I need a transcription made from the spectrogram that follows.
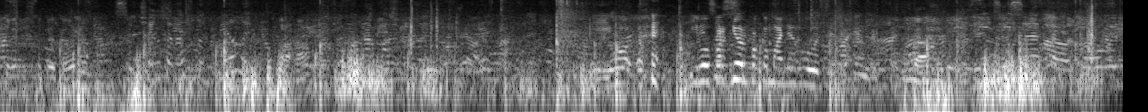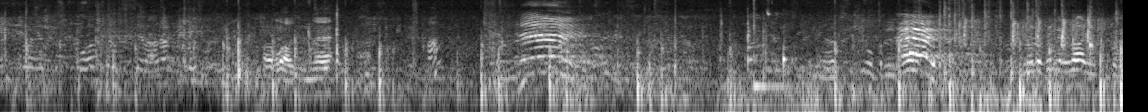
Сученко то, что его партнер по команде с волосы. Да. Поважное. Эй! Надо померзание.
